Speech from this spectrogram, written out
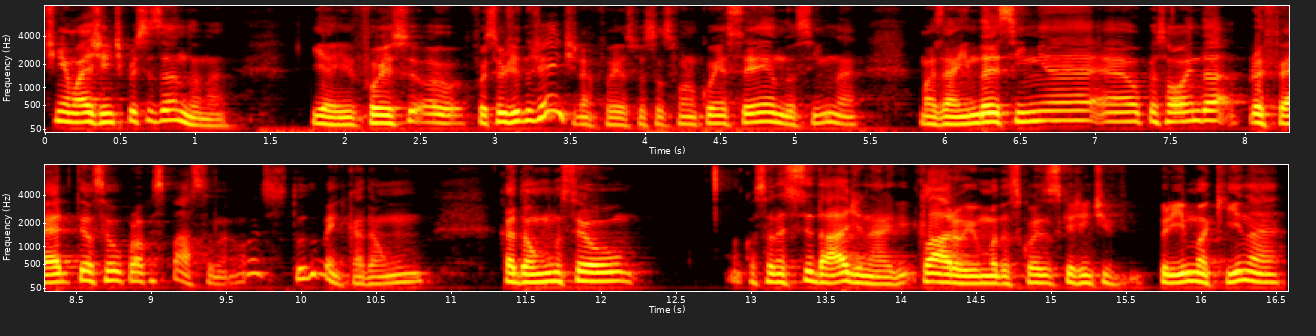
tinha mais gente precisando, né? E aí foi, foi surgindo gente, né? Foi, as pessoas foram conhecendo, assim, né? Mas ainda assim, é, é, o pessoal ainda prefere ter o seu próprio espaço, né? Mas tudo bem, cada um, cada um no seu, com a sua necessidade, né? E, claro, e uma das coisas que a gente prima aqui, né?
